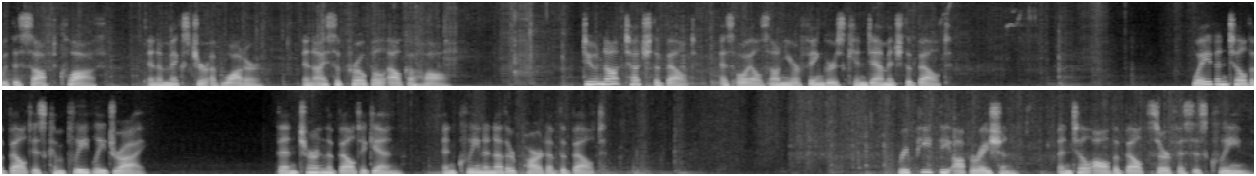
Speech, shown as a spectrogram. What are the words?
with a soft cloth, and a mixture of water, and isopropyl alcohol. Do not touch the belt, as oils on your fingers can damage the belt. Wait until the belt is completely dry. Then turn the belt again, and clean another part of the belt. Repeat the operation, until all the belt surface is clean.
